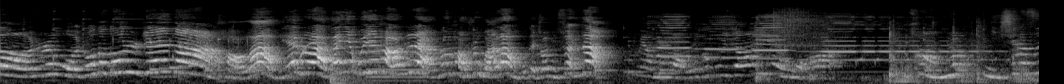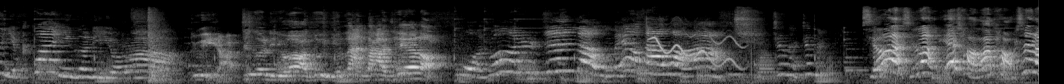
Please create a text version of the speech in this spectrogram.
老师，我说的都是真的。好了，别说了，赶紧回去考试。等考试完了，我再找你算账。妙妙老师都不相信我。胖妞，你下次也换一个理由啊。对呀，这个理由啊都已经烂大街了。我说的是真的，我没有撒谎啊。真的真的。行了行了，别吵了，考试了。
